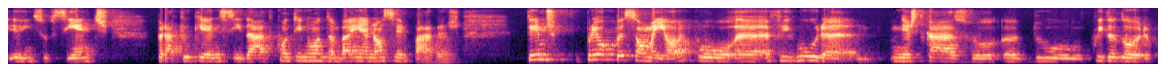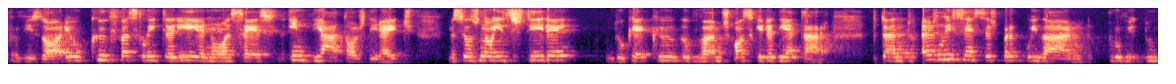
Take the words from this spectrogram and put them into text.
insuficientes para aquilo que é a necessidade, continuam também a não ser pagas. Temos preocupação maior com a, a figura, neste caso, do cuidador provisório, que facilitaria no acesso imediato aos direitos, mas se eles não existirem, do que é que vamos conseguir adiantar. Portanto, as licenças para cuidar do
